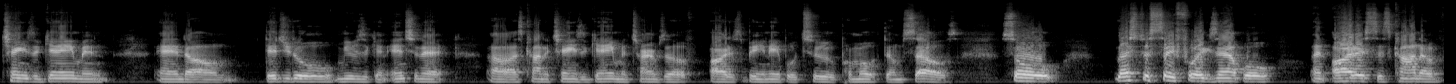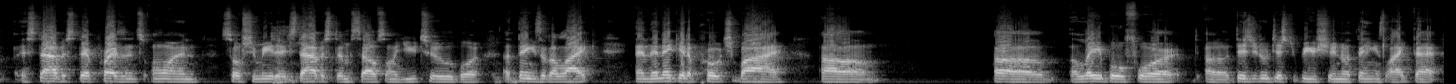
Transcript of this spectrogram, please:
changed the game, and and um, digital music and internet uh, has kind of changed the game in terms of artists being able to promote themselves. So, let's just say, for example, an artist has kind of established their presence on social media, established themselves on YouTube or, or things of the like, and then they get approached by um, uh, a label for uh, digital distribution or things like that.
